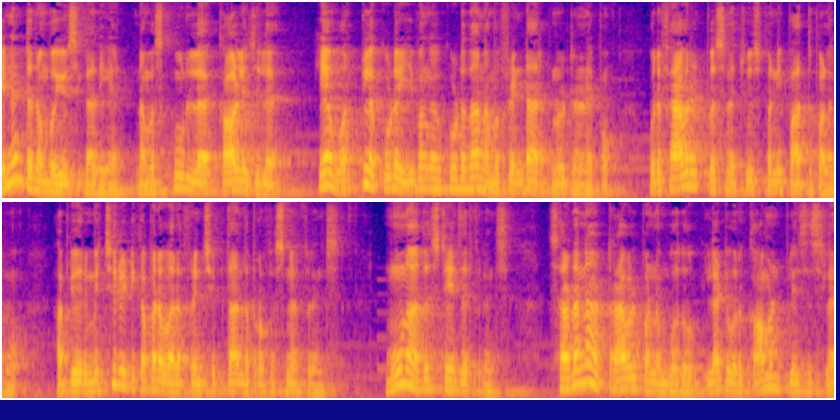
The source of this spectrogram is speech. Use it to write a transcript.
என்னன்ட்டு ரொம்ப யோசிக்காதீங்க. நம்ம ஸ்கூலில் காலேஜில் ஏன் ஒர்க்கில் கூட இவங்க கூட தான் நம்ம ஃப்ரெண்டாக இருக்கணும்னு நினைப்போம். ஒரு ஃபேவரட் பர்சனை சூஸ் பண்ணி பார்த்து பழகுவோம். அப்படி ஒரு மெச்சூரிட்டிக்கு அப்புறம் வர ஃப்ரெண்ட்ஷிப் தான் இந்த ப்ரொஃபஷனல் ஃப்ரெண்ட்ஸ் மூணாவது ஸ்டேஞ்சர் ஃப்ரெண்ட்ஸ் சடனாக ட்ராவல் பண்ணும்போதோ இல்லாட்டி ஒரு காமன் பிளேசஸில்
